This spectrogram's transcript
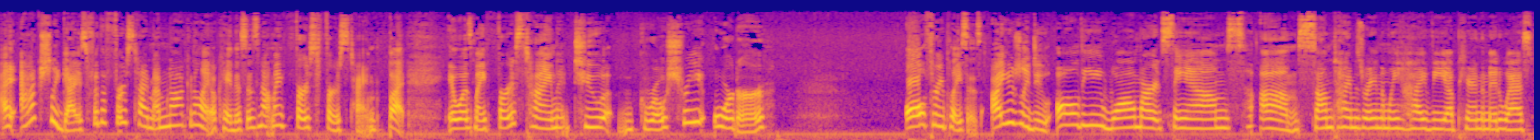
I actually, guys, for the first time, I'm not gonna lie, okay, this is not my first, first time, but it was my first time to grocery order all three places. I usually do Aldi, Walmart, Sam's, um, sometimes randomly Hy-Vee up here in the Midwest.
